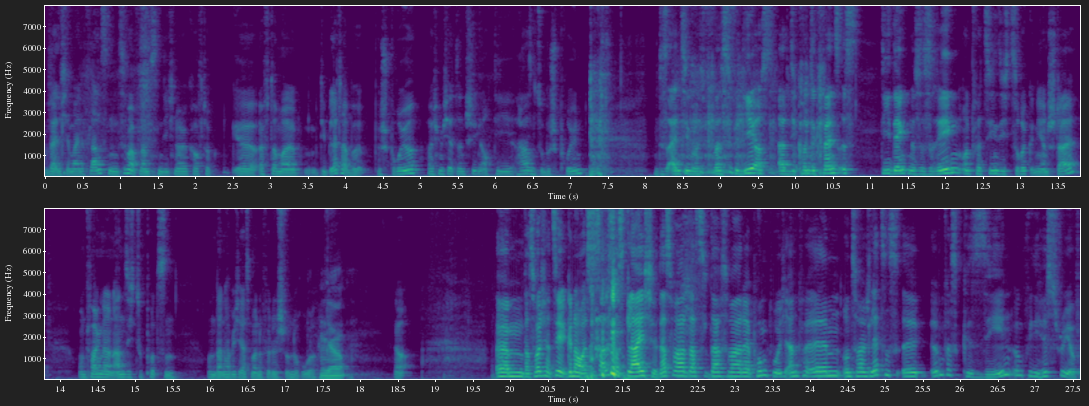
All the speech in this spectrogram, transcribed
weil ich ja meine Pflanzen, Zimmerpflanzen, die ich neu gekauft habe, äh, öfter mal die Blätter be besprühe, habe ich mich jetzt entschieden, auch die Hasen zu besprühen. Und das Einzige, was, was für die aus, also die Konsequenz ist, die denken, es ist Regen und verziehen sich zurück in ihren Stall und fangen dann an, sich zu putzen. Und dann habe ich erstmal eine Viertelstunde Ruhe. Ja. Ja. Ähm, was wollte ich erzählen? Genau, es ist alles das Gleiche. Das war, das, das war der Punkt, wo ich an. Ähm, und zwar habe ich letztens äh, irgendwas gesehen, irgendwie die History of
